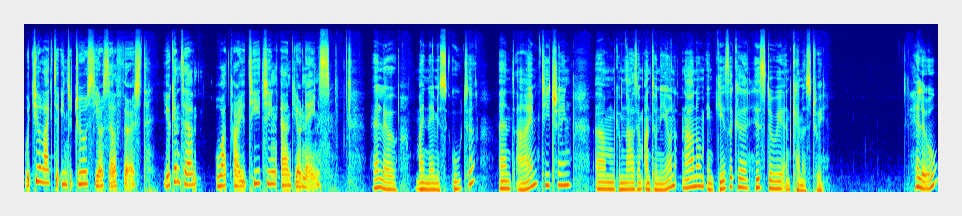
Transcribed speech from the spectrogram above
Would you like to introduce yourself first? You can tell what are you teaching and your names. Hello, my name is Ute and I'm teaching um, Gymnasium Antonianum in Geseke History and Chemistry. Hello,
